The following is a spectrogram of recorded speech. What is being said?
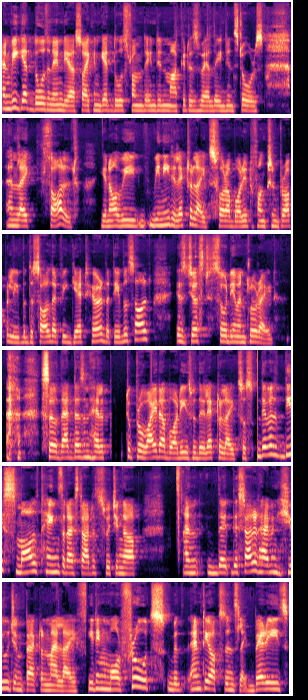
And we get those in India, so I can get those from the Indian market as well, the Indian stores. And like salt, you know, we, we need electrolytes for our body to function properly, but the salt that we get here, the table salt, is just sodium and chloride. so that doesn't help to provide our bodies with the electrolytes. So there were these small things that I started switching up and they, they started having huge impact on my life eating more fruits with antioxidants like berries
